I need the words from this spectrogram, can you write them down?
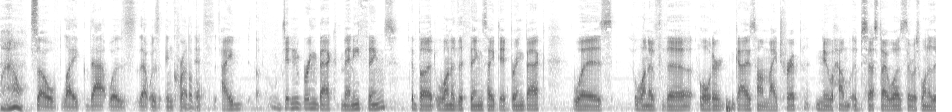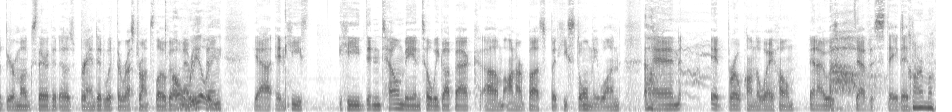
Wow. so like that was that was incredible. It's, I didn't bring back many things, but one of the things I did bring back was one of the older guys on my trip knew how obsessed I was. There was one of the beer mugs there that was branded with the restaurant's logo. Oh, and everything. really? Yeah, and he he didn't tell me until we got back um, on our bus, but he stole me one, Oh. and it broke on the way home, and I was devastated. Karma.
